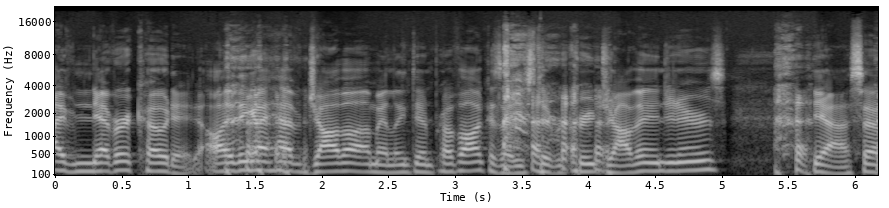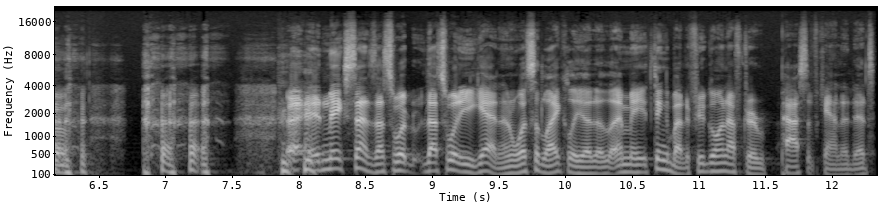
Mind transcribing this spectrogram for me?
I've never coded. I think I have Java on my LinkedIn profile because I used to recruit Java engineers. Yeah, so it makes sense. That's what that's what you get. And what's the likelihood? Of, I mean, think about it. If you're going after passive candidates,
